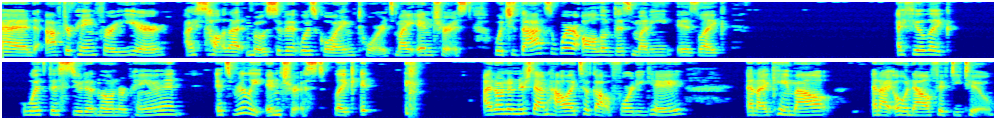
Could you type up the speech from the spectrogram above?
And after paying for a year, I saw that most of it was going towards my interest, which that's where all of this money is like, I feel like with this student loan repayment, it's really interest. Like it, I don't understand how I took out 40k and I came out and I owe now 52.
